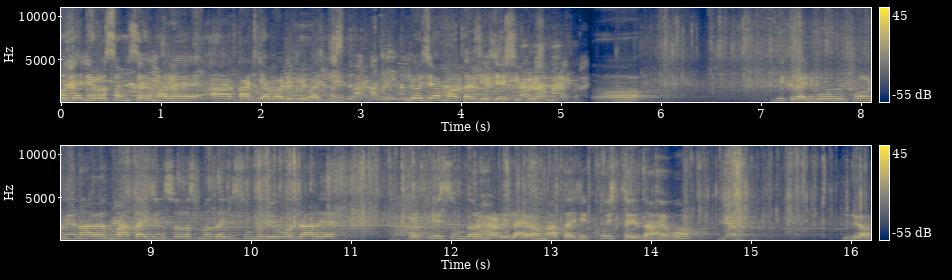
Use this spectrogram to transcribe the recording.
મજાની રસમ છે અમારે આ કાઠિયાવાડી રિવાજની. લો જય માતાજી, જય શ્રી કૃષ્ણ. દીકરાની વહુ પરણીને આવે, માતાજીને સરસ મજાની સુંદરી ઓઢાડે. કેટલી સુંદર હાડી લાવ્યા. માતાજી ખુશ થઈ જાય હો. લ્યો.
